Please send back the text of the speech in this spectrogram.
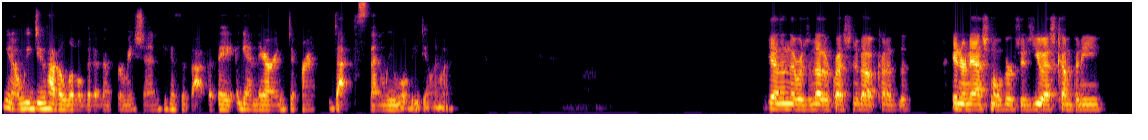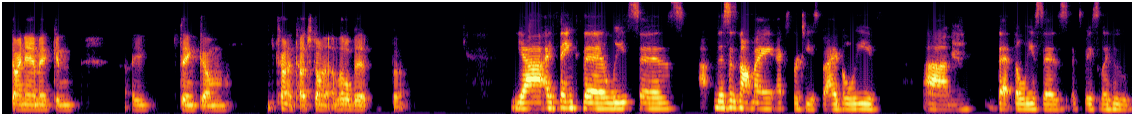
you know, we do have a little bit of information because of that. But they, again, they are in different depths than we will be dealing with. Yeah, and then there was another question about kind of the international versus U.S. company dynamic, and I think um, you kind of touched on it a little bit. But yeah, I think the leases. This is not my expertise, but I believe um, that the leases. It's basically who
